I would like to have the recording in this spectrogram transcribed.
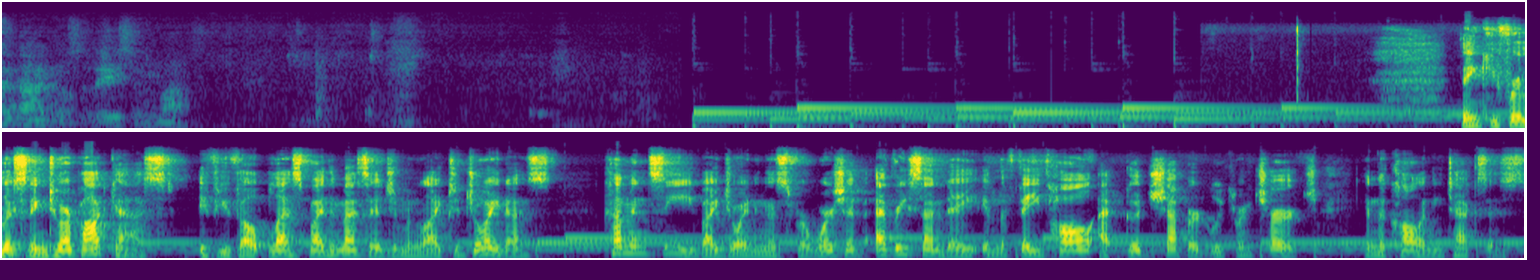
Athanatos, Eleison, Mas. Thank you for listening to our podcast. If you felt blessed by the message and would like to join us, come and see by joining us for worship every Sunday in the Faith Hall at Good Shepherd Lutheran Church in the Colony, Texas.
